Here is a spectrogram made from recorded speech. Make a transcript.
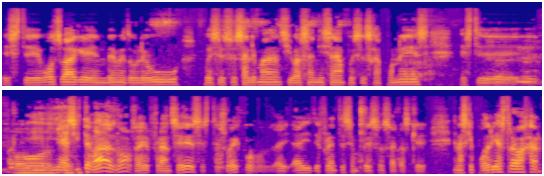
este Volkswagen, BMW, pues eso es alemán, si vas a Nissan, pues es japonés, este y, así te vas, ¿no? O sea, francés, este sueco, hay, hay diferentes empresas a las que en las que podrías trabajar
